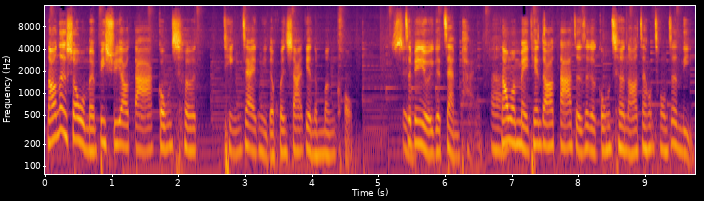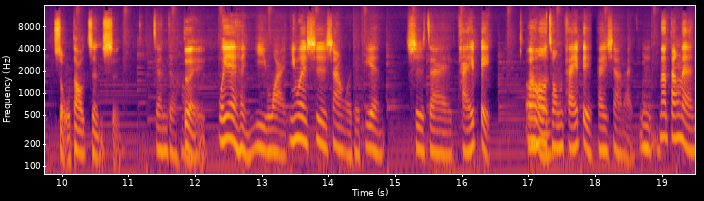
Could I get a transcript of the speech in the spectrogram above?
然后那个时候我们必须要搭公车。停在你的婚纱店的门口，这边有一个站牌，然后我们每天都要搭着这个公车，然后再从这里走到正生。真的，对我也很意外，因为事实上我的店是在台北，然后从台北拍下来。嗯，那当然，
